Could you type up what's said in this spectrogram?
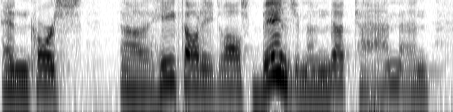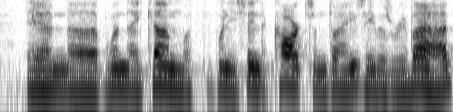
and of course, uh, he thought he'd lost Benjamin at that time, and and uh, when they come, with, when he seen the carts and things, he was revived.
